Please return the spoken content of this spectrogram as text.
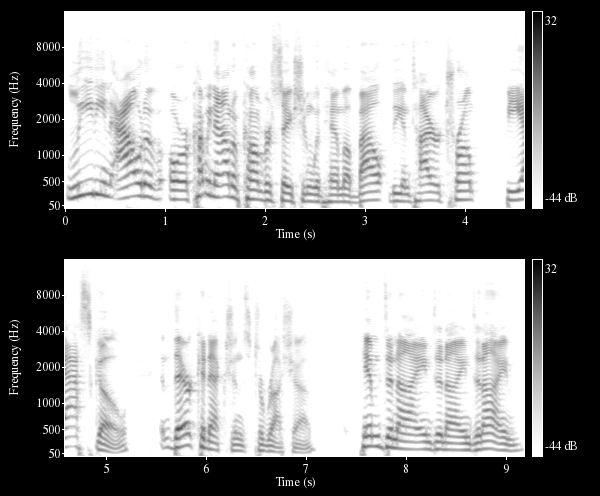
leading out of or coming out of conversation with him about the entire Trump fiasco and their connections to Russia. Him denying, denying, denying.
